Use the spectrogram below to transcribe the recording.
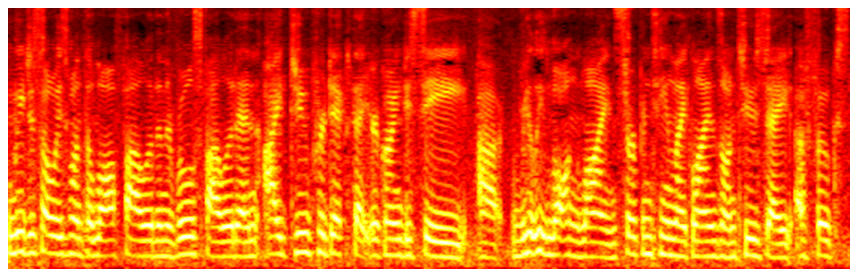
We just always want the law followed and the rules followed. And I do predict that you're going to see uh, really long lines, serpentine-like lines on Tuesday of folks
